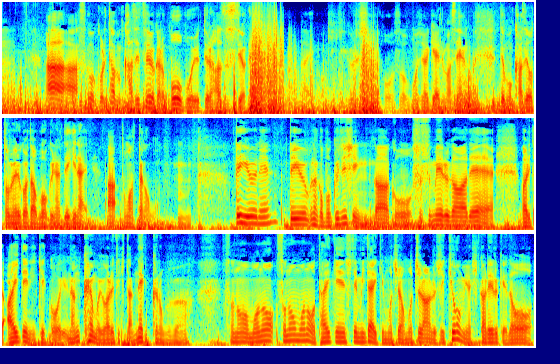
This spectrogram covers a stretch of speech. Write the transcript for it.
ん。ああ、すごい、これ多分風強いからボーボー言ってるはずっすよね。はい。お聞き苦しい放送申し訳ありません。でも風を止めることは僕にはできない。あ、止まったかも。うん。っていうね、っていう、なんか僕自身がこう、進める側で、割と相手に結構何回も言われてきたネックの部分。そのもの、そのものを体験してみたい気持ちはもちろんあるし、興味は惹かれるけど、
